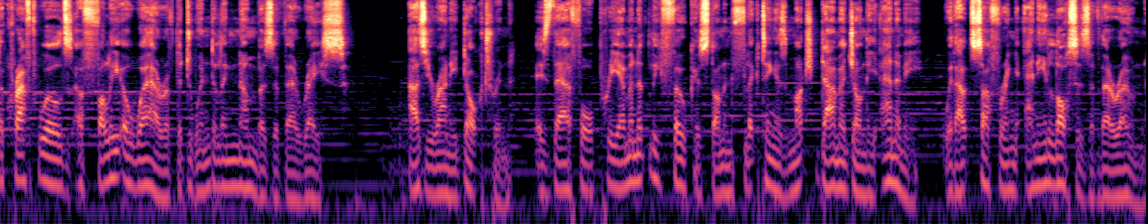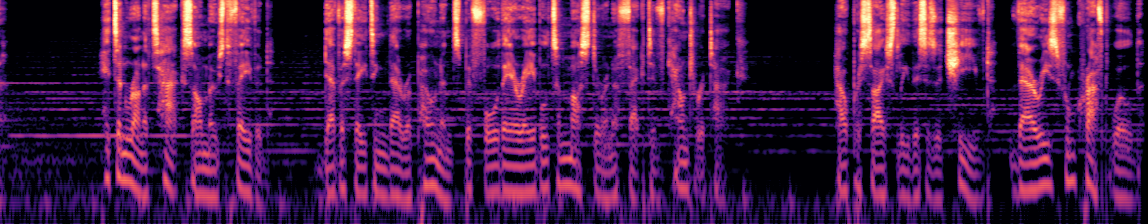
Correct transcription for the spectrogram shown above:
the craft worlds are fully aware of the dwindling numbers of their race. Asuryani doctrine is therefore preeminently focused on inflicting as much damage on the enemy without suffering any losses of their own. Hit and run attacks are most favored, devastating their opponents before they are able to muster an effective counterattack. How precisely this is achieved varies from Craftworld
